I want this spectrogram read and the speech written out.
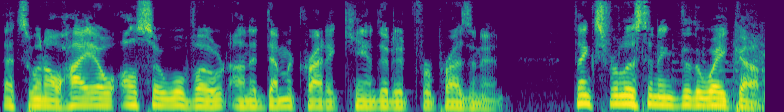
That's when Ohio also will vote on a Democratic candidate for president. Thanks for listening to The Wake Up.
